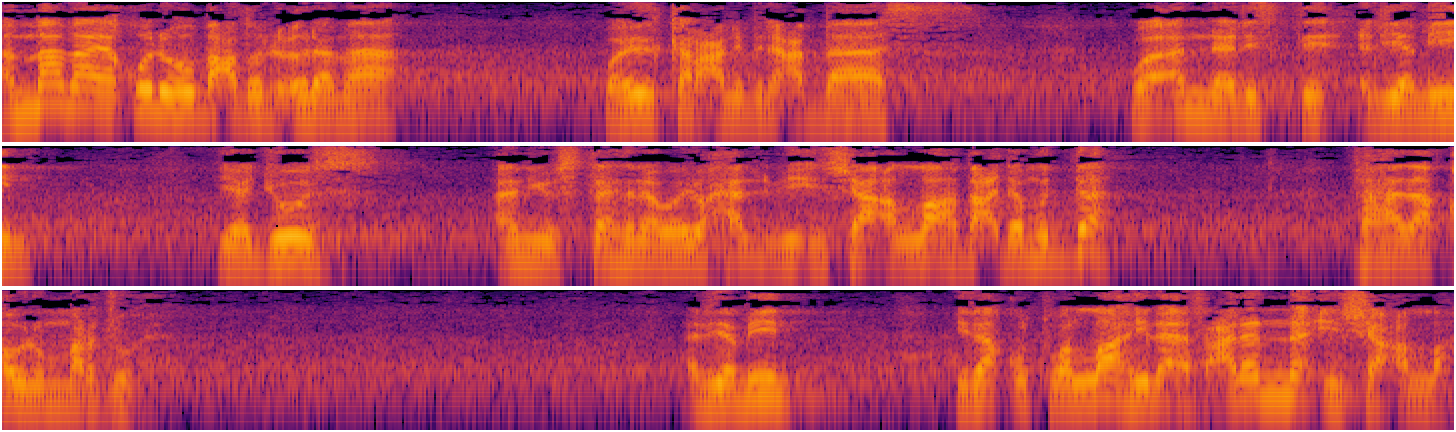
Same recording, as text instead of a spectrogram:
أما ما يقوله بعض العلماء ويذكر عن ابن عباس وأن اليمين يجوز أن يستثنى ويحل بإن شاء الله بعد مدة فهذا قول مرجوح. اليمين إذا قلت والله لأفعلن إن شاء الله.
